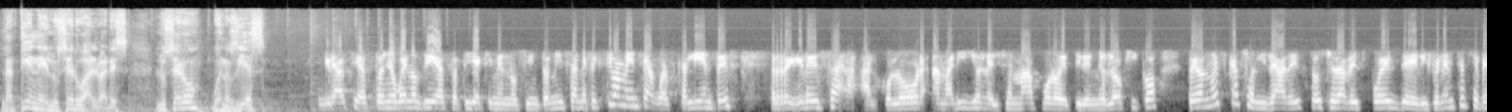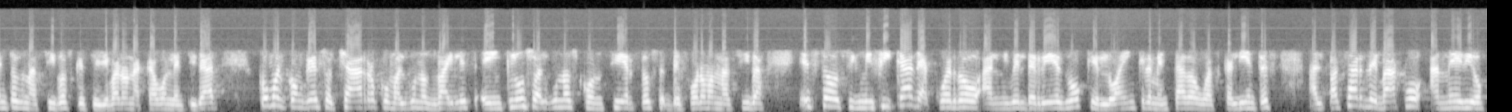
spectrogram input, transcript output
la tiene Lucero Álvarez. Lucero, buenos días. Gracias, Toño. Buenos días a ti y a quienes nos sintonizan. Efectivamente, Aguascalientes regresa al color amarillo en el semáforo epidemiológico, pero no es casualidad. Esto se da después de diferentes eventos masivos que se llevaron a cabo en la entidad, como el Congreso Charro, como algunos bailes e incluso algunos conciertos de forma masiva. Esto significa, de acuerdo al nivel de riesgo que lo ha incrementado Aguascalientes, al pasar de bajo a medio,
